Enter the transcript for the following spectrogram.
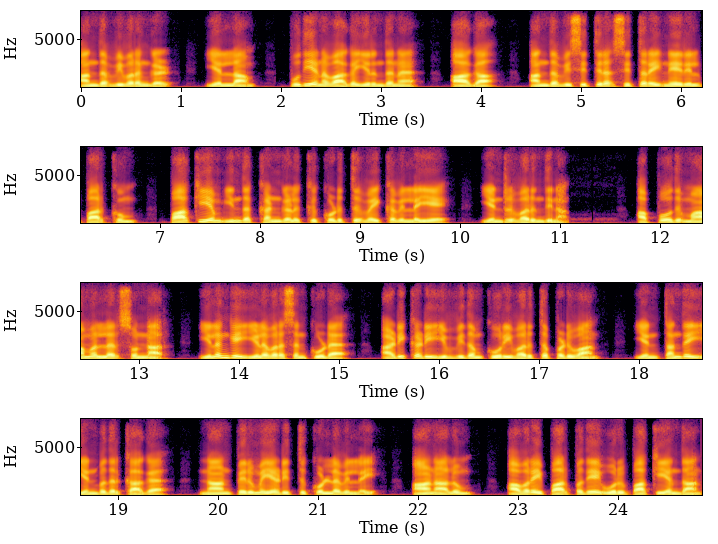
அந்த விவரங்கள் எல்லாம் புதியனவாக இருந்தன. ஆகா அந்த விசித்திர சித்தரை நேரில் பார்க்கும் பாக்கியம் இந்த கண்களுக்கு கொடுத்து வைக்கவில்லையே என்று வருந்தினான். அப்போது மாமல்லர் சொன்னார் இலங்கை இளவரசன் கூட அடிக்கடி இவ்விதம் கூறி வருத்தப்படுவான். என் தந்தை என்பதற்காக நான் பெருமையடித்துக் கொள்ளவில்லை. ஆனாலும் அவரை பார்ப்பதே ஒரு பாக்கியம்தான்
